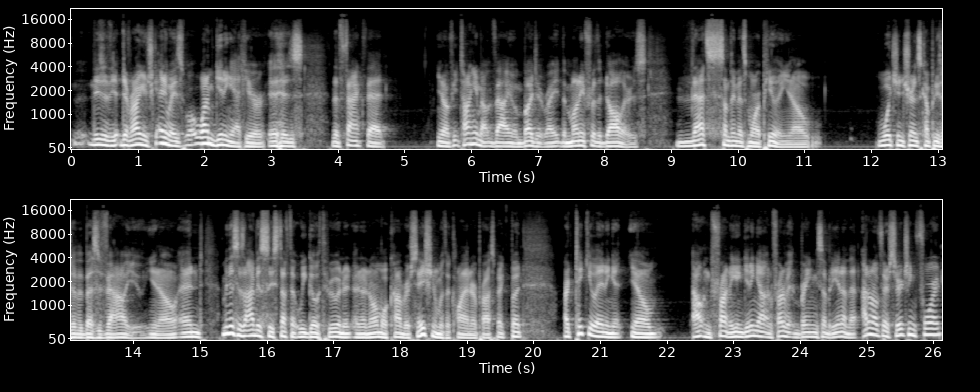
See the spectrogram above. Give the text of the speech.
these are the different arguments. Anyways what i'm getting at here is the fact that you know if you're talking about value and budget right the money for the dollars that's something that's more appealing, you know. Which insurance companies are the best value, you know? And I mean, this is obviously stuff that we go through in a, in a normal conversation with a client or a prospect, but articulating it, you know, out in front, again, getting out in front of it and bringing somebody in on that. I don't know if they're searching for it.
